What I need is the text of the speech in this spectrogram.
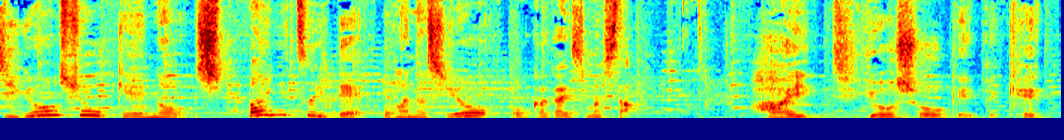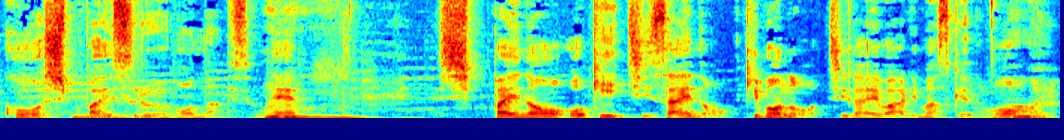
事業承継の失敗についてお話をお伺いしました。はい。事業承継って結構失敗するもんなんですよね、うん失敗の大きい小さいの規模の違いはありますけれども、はい、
